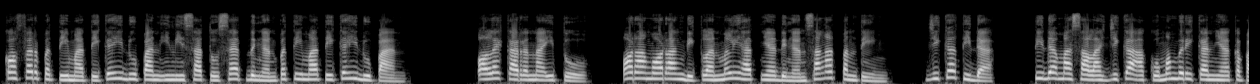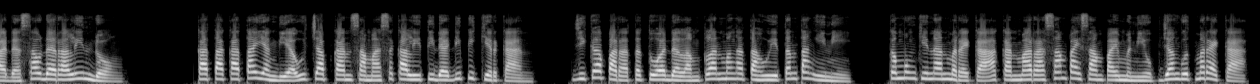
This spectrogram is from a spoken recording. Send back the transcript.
Cover peti mati kehidupan ini satu set dengan peti mati kehidupan. Oleh karena itu, orang-orang di klan melihatnya dengan sangat penting. Jika tidak, tidak masalah jika aku memberikannya kepada saudara Lindong. Kata-kata yang dia ucapkan sama sekali tidak dipikirkan. Jika para tetua dalam klan mengetahui tentang ini, kemungkinan mereka akan marah sampai-sampai meniup janggut mereka.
